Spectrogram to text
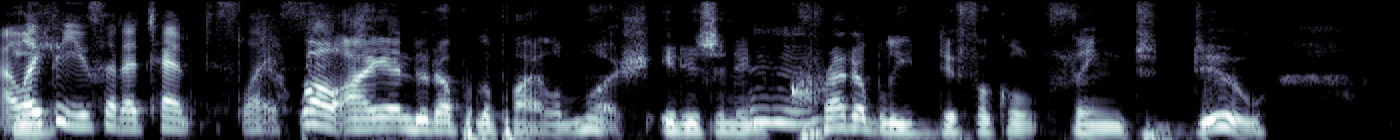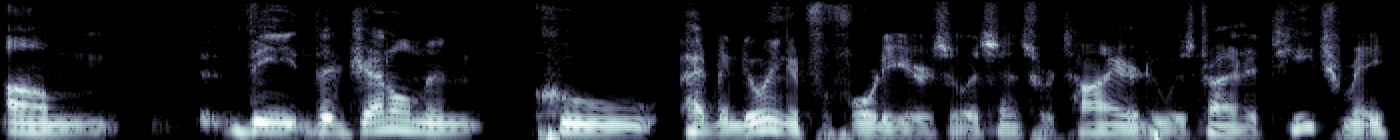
I like that you said attempt to slice. Well, I ended up with a pile of mush. It is an mm-hmm. incredibly difficult thing to do. Um, the the gentleman who had been doing it for 40 years, who has since retired, who was trying to teach me,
